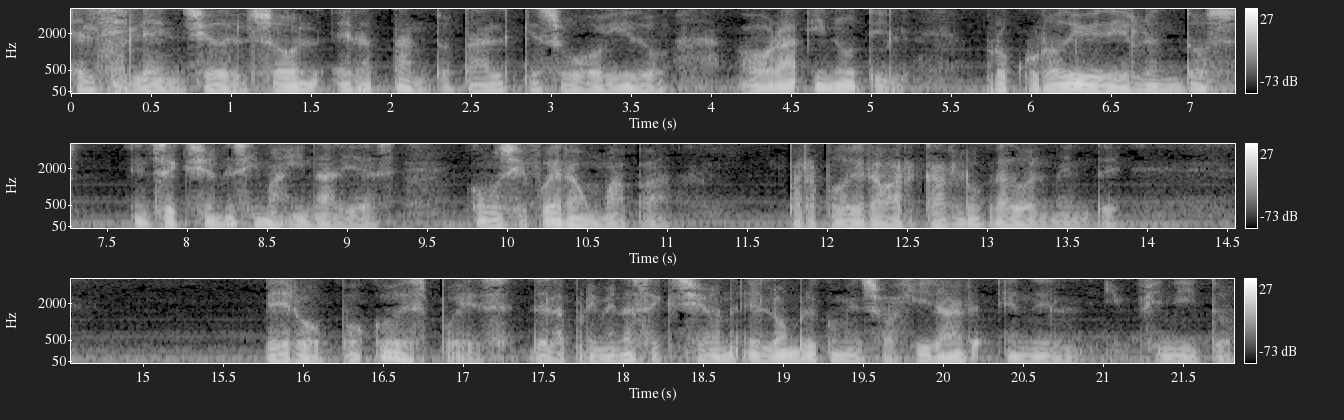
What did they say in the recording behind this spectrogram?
El silencio del sol era tan total que su oído, ahora inútil, procuró dividirlo en dos en secciones imaginarias, como si fuera un mapa, para poder abarcarlo gradualmente. Pero poco después de la primera sección el hombre comenzó a girar en el infinito,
